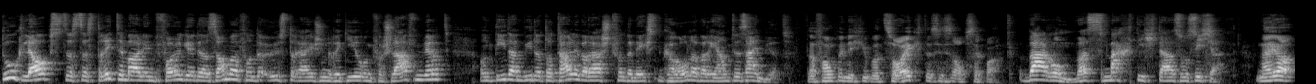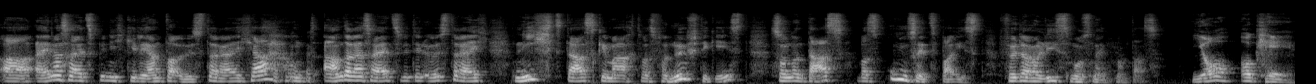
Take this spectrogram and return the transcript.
Du glaubst, dass das dritte Mal in Folge der Sommer von der österreichischen Regierung verschlafen wird und die dann wieder total überrascht von der nächsten Corona-Variante sein wird. Davon bin ich überzeugt, das ist absehbar. Warum? Was macht dich da so sicher? Naja, äh, einerseits bin ich gelernter Österreicher und andererseits wird in Österreich nicht das gemacht, was vernünftig ist, sondern das, was umsetzbar ist. Föderalismus nennt man das. Ja, okay.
